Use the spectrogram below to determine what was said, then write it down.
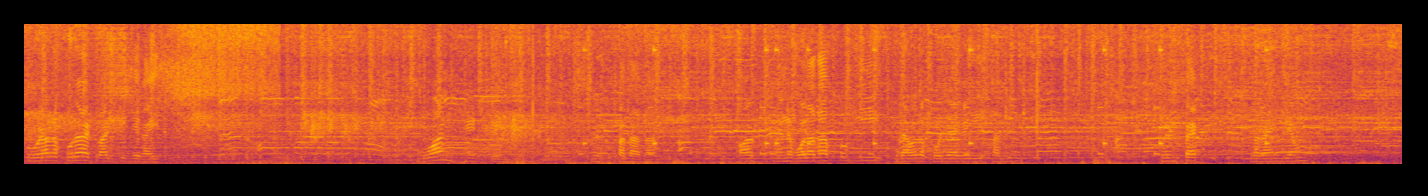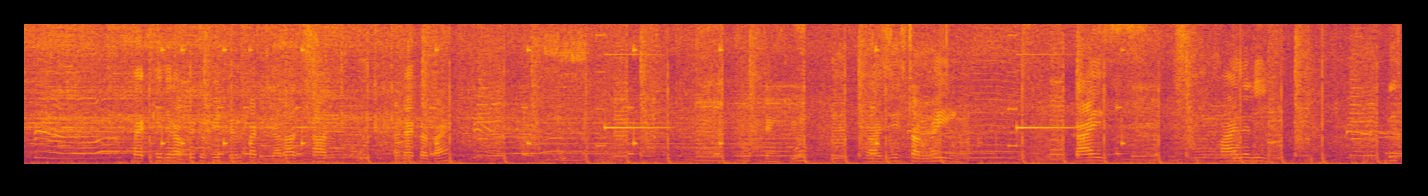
पूरा का पूरा एडवांटेज है गाइस वन हिट पे पता था। और मैंने बोला था आपको कि लेवल अप हो जाएगा ये खाली ड्रिल पैक लगाएँगे हम। पैक की जगह पे क्योंकि ड्रिल पैक ज़्यादा अच्छा अटैक करता है। थैंक यू राइजिंग स्टार भाई। Guys finally this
